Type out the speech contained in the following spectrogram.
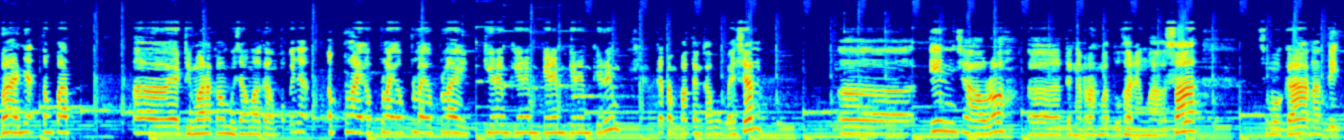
Banyak tempat uh, di mana kamu bisa magang. Pokoknya apply apply apply apply. Kirim kirim kirim kirim kirim ke tempat yang kamu passion. Uh, insya Allah uh, dengan rahmat Tuhan yang maha esa semoga nanti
